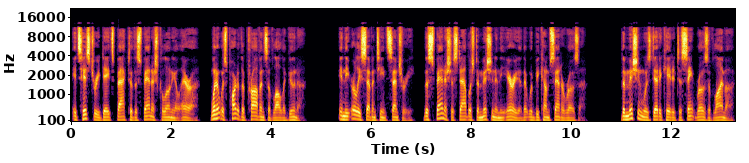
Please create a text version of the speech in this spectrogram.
Its history dates back to the Spanish colonial era, when it was part of the province of La Laguna. In the early 17th century, the Spanish established a mission in the area that would become Santa Rosa. The mission was dedicated to Saint Rose of Lima,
